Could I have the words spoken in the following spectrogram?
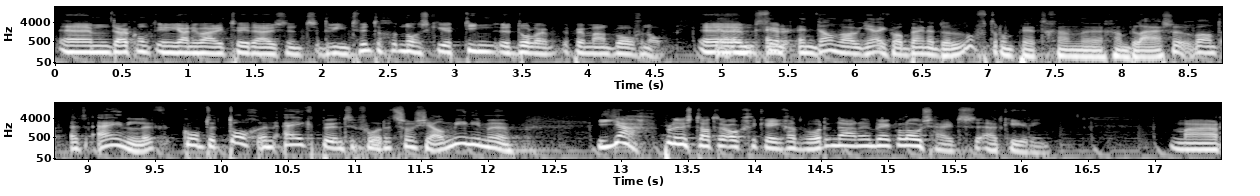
En daar komt in januari 2023 nog eens een keer 10 dollar per maand bovenop. Ja, En en, ver- en, en dan wou ja, ik wou bijna de loftrompet gaan, eh, gaan blazen. Want uiteindelijk komt er toch een eikpunt voor het sociaal minimum. Ja, plus dat er ook gekeken gaat worden naar een werkloosheidsuitkering. Maar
